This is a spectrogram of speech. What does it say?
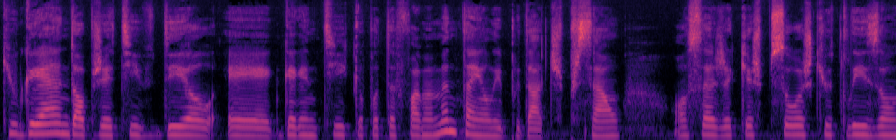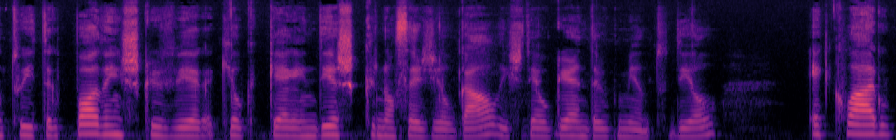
que o grande objetivo dele é garantir que a plataforma mantenha a liberdade de expressão, ou seja, que as pessoas que utilizam o Twitter podem escrever aquilo que querem desde que não seja ilegal, isto é o grande argumento dele. É claro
